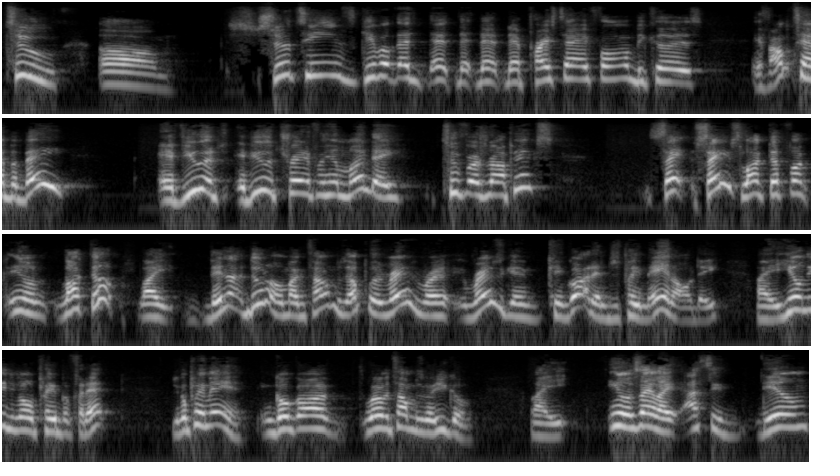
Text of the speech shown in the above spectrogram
two, um, should teams give up that that, that that that price tag for him? Because if I'm Tampa Bay, if you had, if you had traded for him Monday, two first round picks, Saints, Saints locked up, fuck, you know, locked up. Like they're not doing on Mike Thomas. I'm putting Rams. Rams can can go out there and just play man all day. Like he don't need to go play, but for that, you go play man and go guard wherever Thomas go. You go. Like you know what I'm saying? Like I see them.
